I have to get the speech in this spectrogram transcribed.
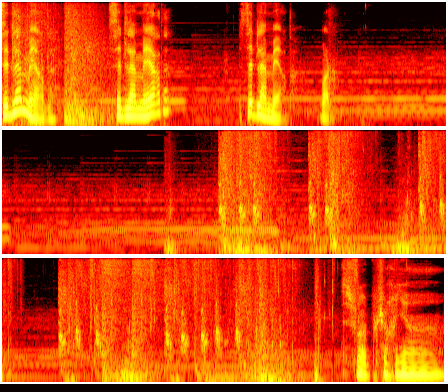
C'est de la merde. C'est de la merde. C'est de la merde. Voilà. Je vois plus rien.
